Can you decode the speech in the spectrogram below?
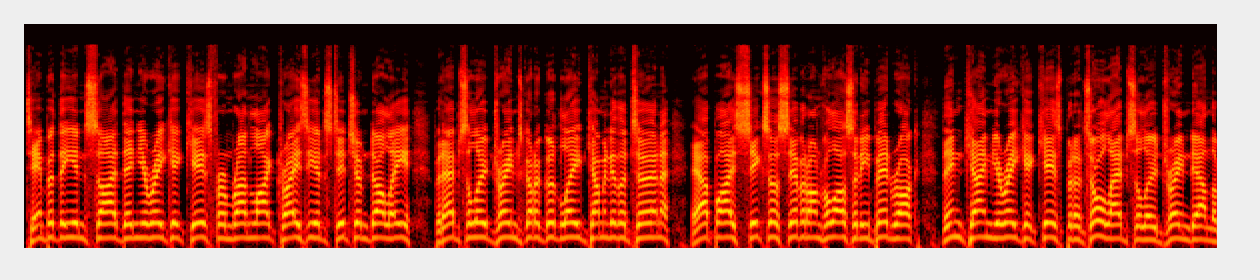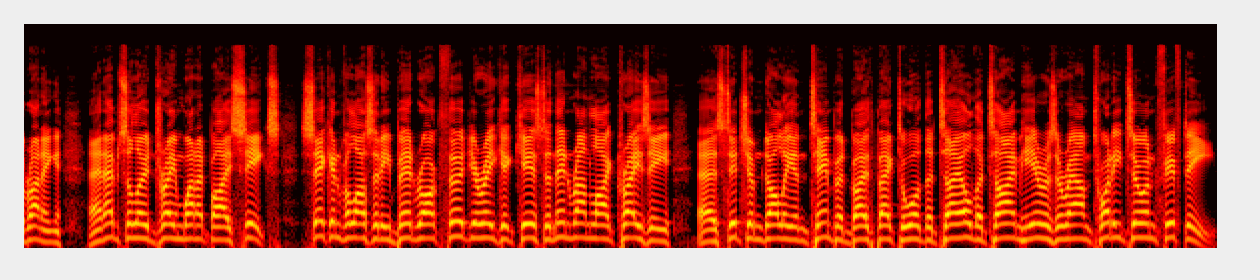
Tempered the inside. Then Eureka Kiss from Run Like Crazy and Stitchem Dolly. But Absolute Dream's got a good lead coming to the turn. Out by six or seven on Velocity Bedrock. Then came Eureka Kiss, but it's all Absolute Dream down the running. And Absolute Dream won it by six. Second Velocity Bedrock. Third Eureka Kiss. And then Run Like Crazy. Uh, Stitchem Dolly and Tempered both back toward the the tail. The time here is around 22 and 50.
